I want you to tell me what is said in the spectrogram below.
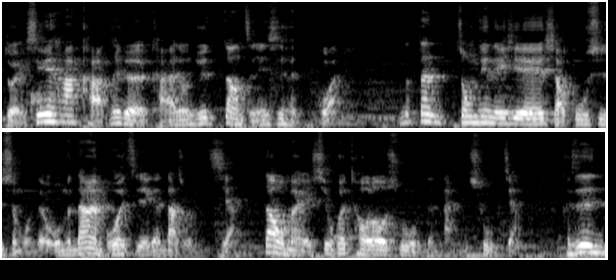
对，是因为他卡那个卡在中，就让整件事很怪。那但中间的一些小故事什么的，我们当然不会直接跟大主管讲，但我们也是会透露出我们的难处这样。可是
